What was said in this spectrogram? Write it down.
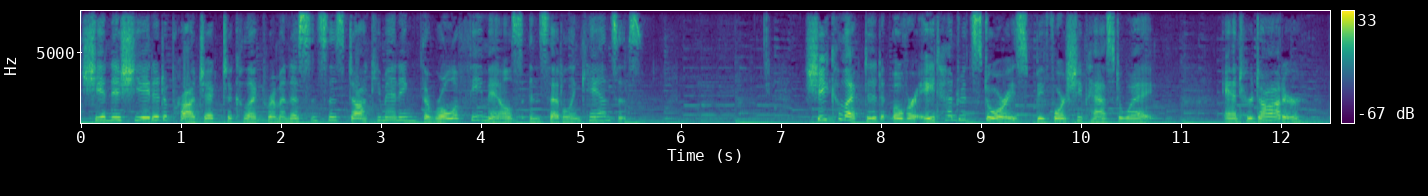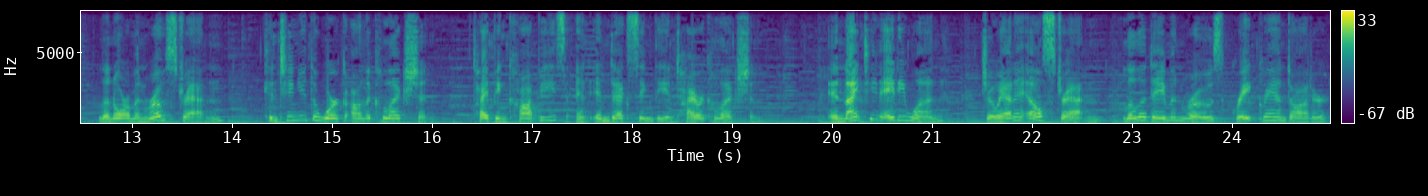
she initiated a project to collect reminiscences documenting the role of females in settling Kansas. She collected over 800 stories before she passed away, and her daughter, Lenore Monroe Stratton, continued the work on the collection, typing copies and indexing the entire collection. In 1981, Joanna L. Stratton, Lilla Day Monroe's great granddaughter,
